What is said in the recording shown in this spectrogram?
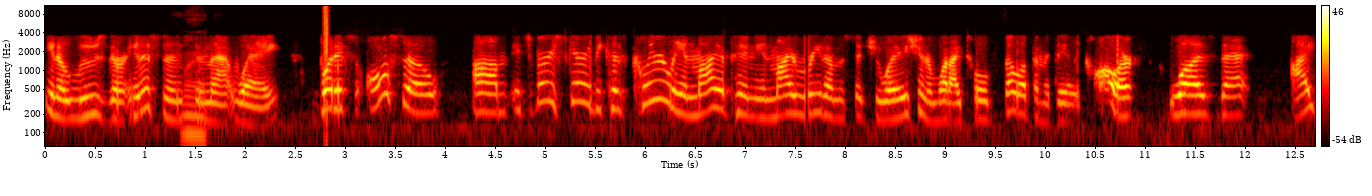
you know, lose their innocence Right. in that way, but it's also um, it's very scary because clearly, in my opinion, my read on the situation and what I told Philip in the Daily Caller was that I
